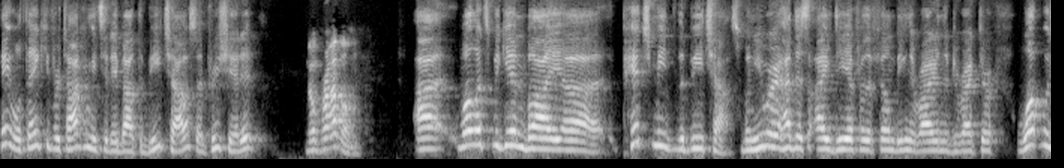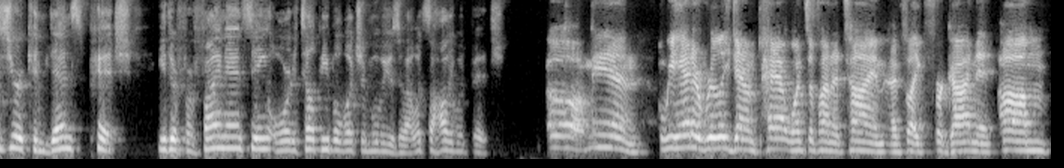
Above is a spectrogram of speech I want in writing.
hey, well, thank you for talking to me today about the beach house. I appreciate it. No problem. Uh, well, let's begin by uh, pitch me the beach house. When you were had this idea for the film, being the writer and the director, what was your condensed pitch, either for financing or to tell people what your movie was about? What's the Hollywood pitch? Oh man, we had it really down pat once upon a time. I've like forgotten it. Um,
